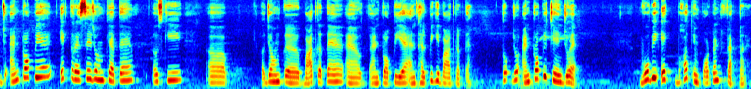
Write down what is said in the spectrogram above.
जो एंट्रोपी है, एक तरह से जो हम कहते हैं, उसकी जब हम बात करते हैं एंट्रोपी है एंथैल्पी की बात करते हैं। तो जो एंट्रोपी चेंज जो है वो भी एक बहुत इंपॉर्टेंट फैक्टर है।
